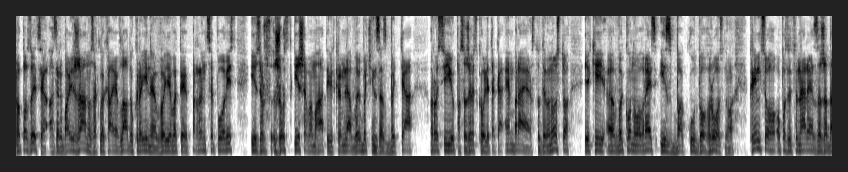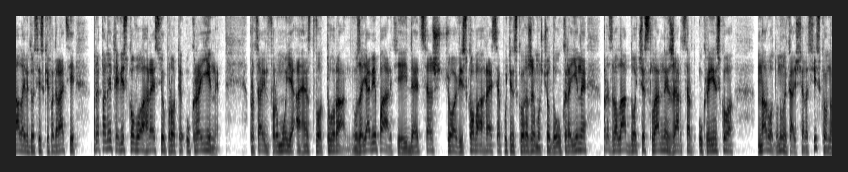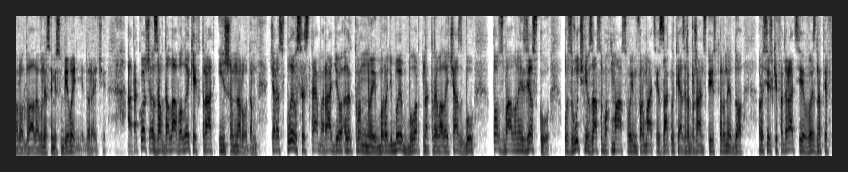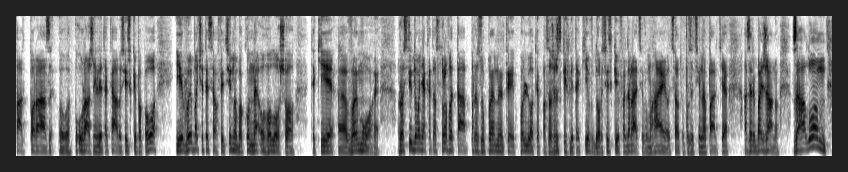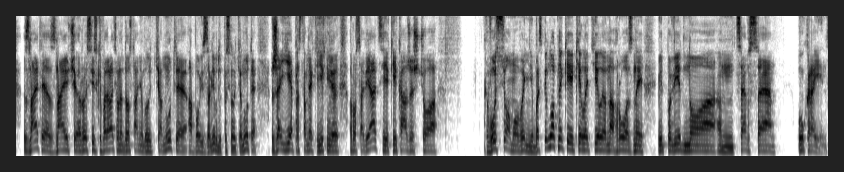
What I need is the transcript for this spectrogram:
Опозиція Азербайджану закликає владу країни виявити принциповість і жорст- жорсткіше вимагати від Кремля вибачень за збиття Росією пасажирського літака Embraer 190, який е, виконував рейс із Баку до Грозного. Крім цього, опозиціонери зажадали від Російської Федерації припинити військову агресію проти України. Про це інформує агентство Туран. У заяві партії йдеться, що військова агресія путінського режиму щодо України призвела до численних жертв серед українського народу. Ну не кажуть ще російського народу, але вони самі собі винні, до речі. А також завдала великих втрат іншим народам. Через вплив систем радіоелектронної боротьби борт на тривалий час був позбавлений зв'язку. Озвучені в засобах масової інформації заклики азербайджанської сторони до Російської Федерації визнати факт пораз ураження літака російської ППО і вибачитися офіційно Баку не оголошував такі е, вимоги. Розслідування катастрофи та призупинити польоти пасажирських літаків до Російської Федерації вимагає оця опозиційна партія Азербайджану. Загалом, знаєте, знаючи Російську Федерацію, вони до останнього будуть тягнути або і взагалі будуть постійно тягнути. Вже є представник їхньої Росавіації, який каже, що. В усьому винні безпілотники, які летіли на Грозний. Відповідно, ем, це все українці.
